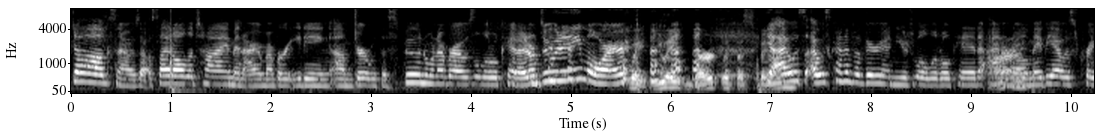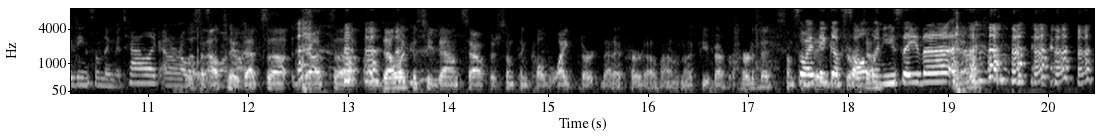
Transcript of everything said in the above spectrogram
dogs, and I was outside all the time, and I remember eating um, dirt with a spoon whenever I was a little kid. I don't do it anymore. Wait, you ate dirt with a spoon? Yeah, I was I was kind of a very unusual little kid. I All don't know. Maybe I was craving something metallic. I don't know. Listen, what I'll tell you, on. that's a that's a, a delicacy down south. There's something called white dirt that I've heard of. I don't know if you've ever heard of it. Something So I think in of salt when you say that. Yeah.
